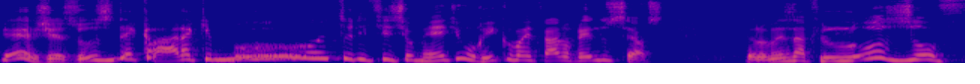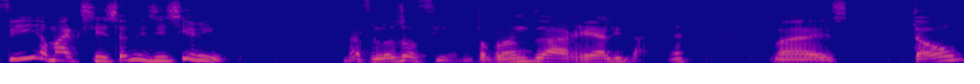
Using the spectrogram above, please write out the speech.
E Jesus declara que muito dificilmente o rico vai entrar no reino dos céus. Pelo menos na filosofia marxista não existe rico na filosofia, não estou falando da realidade, né? Mas então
